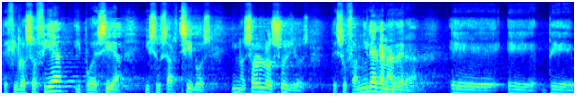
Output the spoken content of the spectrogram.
de filosofía y poesía y sus archivos, y no solo los suyos, de su familia ganadera, eh, eh,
